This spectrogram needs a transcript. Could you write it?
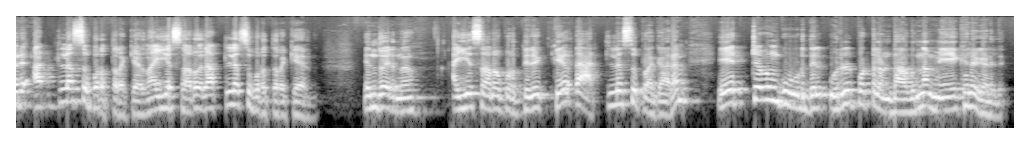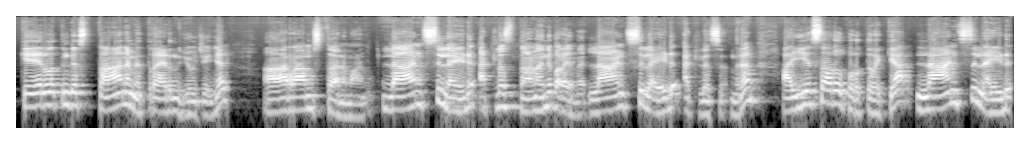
ഒരു അറ്റ്ലസ് പുറത്തിറക്കിയായിരുന്നു. ഐ എസ് ആർ ഒരു അറ്റ്ലസ് പുറത്തിറക്കിയായിരുന്നു. എന്തുവായിരുന്നു? ഐ എസ് ആർ പുറത്തിറക്കിയ ഒരു അറ്റ്ലസ് പ്രകാരം ഏറ്റവും കൂടുതൽ ഉരുൾപൊട്ടൽ ഉണ്ടാകുന്ന മേഖലകളിൽ കേരളത്തിന്റെ സ്ഥാനം എത്രയായിരുന്നു ചോദിച്ചു കഴിഞ്ഞാൽ ആറാം സ്ഥാനമാണ്. ലാൻഡ് സ്ലൈഡ് അറ്റ്ലസ് എന്നാണ് അതിന് പറയുന്നത്. ലാൻഡ് സ്ലൈഡ് അറ്റ്ലസ് അന്നേരം ഐ എസ് ആർ പുറത്തിറക്കിയ ലാൻഡ് സ്ലൈഡ്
